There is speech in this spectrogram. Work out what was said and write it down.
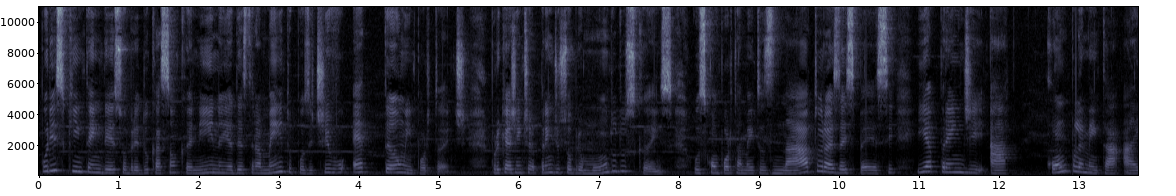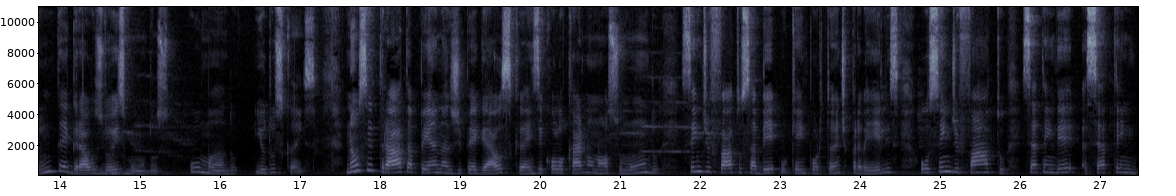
Por isso que entender sobre educação canina e adestramento positivo é tão importante, porque a gente aprende sobre o mundo dos cães, os comportamentos naturais da espécie e aprende a complementar, a integrar os dois mundos, o humano e o dos cães. Não se trata apenas de pegar os cães e colocar no nosso mundo sem de fato saber o que é importante para eles ou sem de fato se atender, se atender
